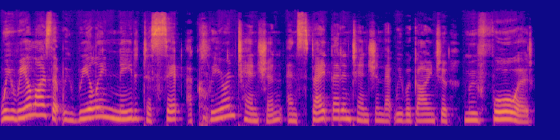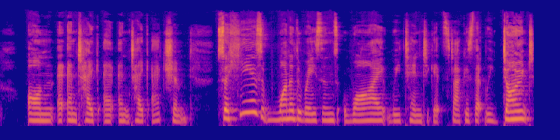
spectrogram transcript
we realized that we really needed to set a clear intention and state that intention that we were going to move forward on and take and take action. So here's one of the reasons why we tend to get stuck is that we don't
